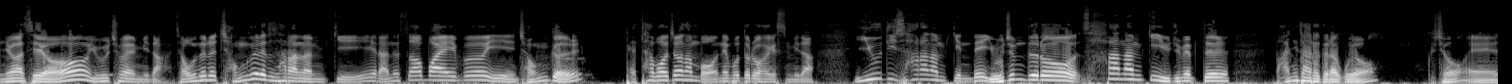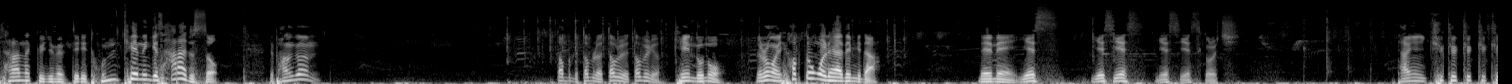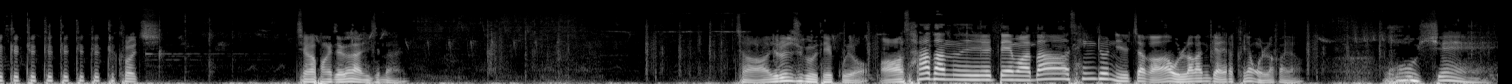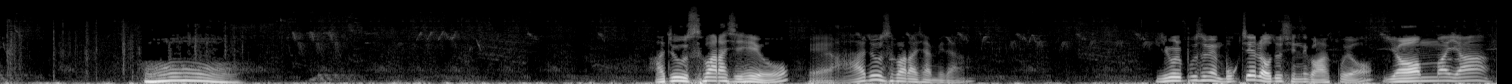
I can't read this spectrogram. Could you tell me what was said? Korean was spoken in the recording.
안녕하세요. 유초야입니다. 자 오늘은 정글에서 살아남기라는 서바이브 이 정글 베타 버전 한번 해보도록 하겠습니다. EUD 살아남기인데 요즘 들어 살아남기 유즈 맵들 많이 다르더라고요. 그쵸? 예, 살아남기 유즈 맵들이 돈 캐는 게 사라졌어. 근데 방금 W W W W 개인 노노 이런 건 협동을 해야 됩니다. 네네 예스 예스 예스 예스 예스 그렇지 당연히 큐큐큐큐큐큐큐큐큐큐큐 그렇지. 제가 방장은 아니지만. 자 이런 식으로 됐고요. 아 살아다닐 때마다 생존 일자가 올라가는 게 아니라 그냥 올라가요. 오쉣 오 아주 스바라시해요. 예 아주 스바라시합니다 이걸 부수면 목재를 얻을 수 있는 것 같고요. 엄마야.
